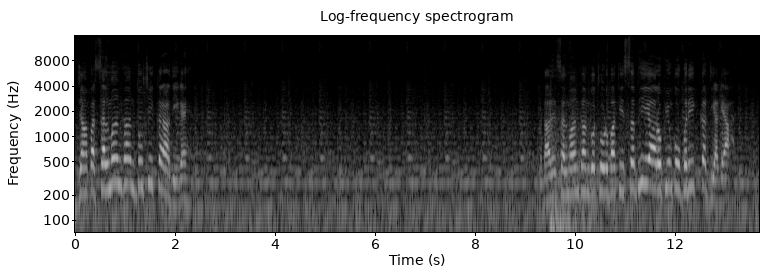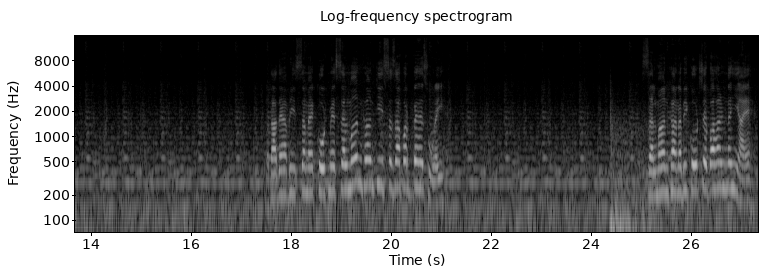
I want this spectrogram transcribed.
जहाँ पर सलमान खान दोषी करार दिए गए हैं। बता दें, सलमान खान को छोड़ बाकी सभी आरोपियों को बरी कर दिया गया है। बता दें, अभी इस समय कोर्ट में सलमान खान की सजा पर बहस हो रही है। सलमान खान अभी कोर्ट से बाहर नहीं आए हैं।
